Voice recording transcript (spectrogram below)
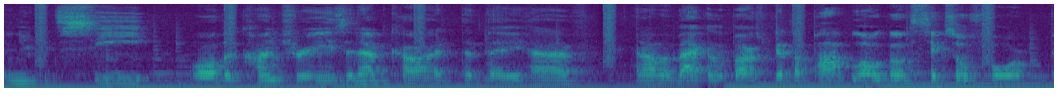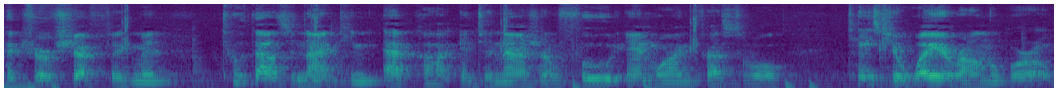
and you can see all the countries and Epcot that they have. And on the back of the box, we got the pop logo 604, picture of Chef Figment 2019 Epcot International Food and Wine Festival. Taste your way around the world.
